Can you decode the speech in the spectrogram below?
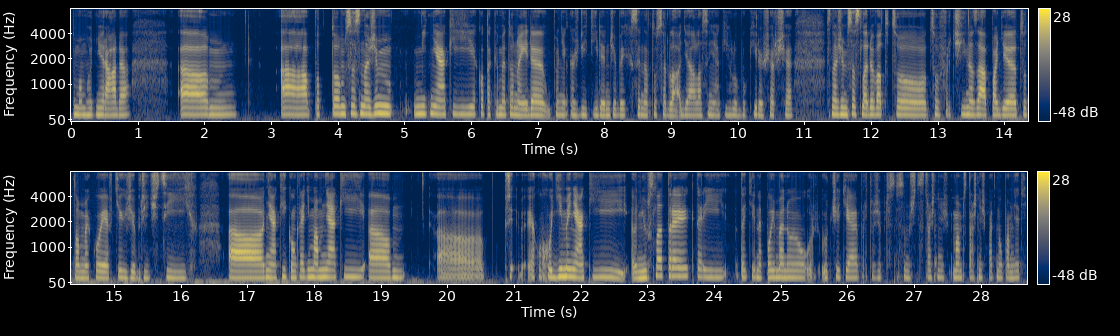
to mám hodně ráda. Um, a potom se snažím mít nějaký, jako taky mi to nejde úplně každý týden, že bych si na to sedla a dělala si nějaký hluboký rešerše. Snažím se sledovat, co, co frčí na západě, co tam jako je v těch žebříčcích. Uh, nějaký konkrétní, mám nějaký um, uh, při, jako chodíme nějaký newslettery, který teď nepojmenuju určitě, protože přesně jsem strašně, mám strašně špatnou paměť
